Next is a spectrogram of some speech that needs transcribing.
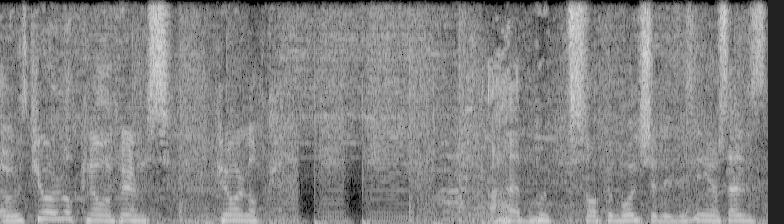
it was pure luck. No, in fairness, pure luck. Uh, but it's fucking bullshit. As you see yourselves.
